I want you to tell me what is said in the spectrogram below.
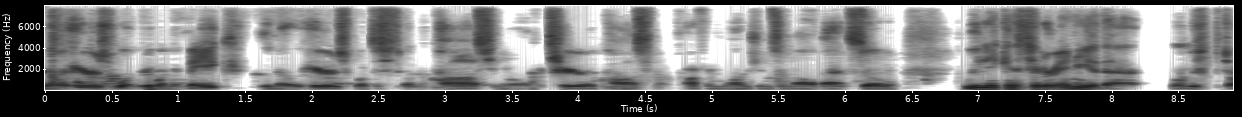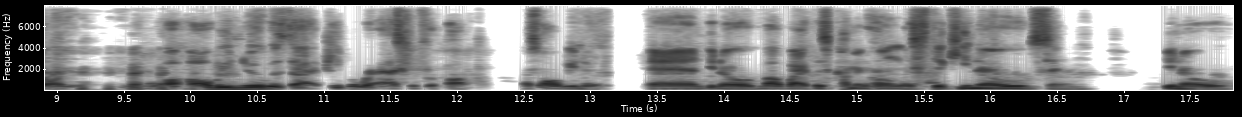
you know, here's what we're going to make, you know, here's what this is going to cost, you know, material costs, you know, profit margins and all that. So we didn't consider any of that when we started. all, all, we knew was that people were asking for popcorn. That's all we knew. And, you know, my wife was coming home with sticky notes and, you know,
